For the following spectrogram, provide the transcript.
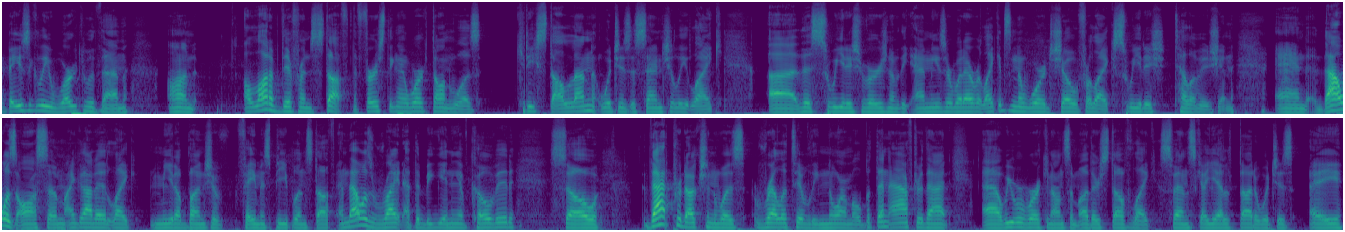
basically worked with them on a lot of different stuff. The first thing I worked on was Kristallen, which is essentially like uh, the Swedish version of the Emmys or whatever. Like it's an award show for like Swedish television, and that was awesome. I got to like meet a bunch of famous people and stuff, and that was right at the beginning of COVID, so. That production was relatively normal, but then after that, uh, we were working on some other stuff like Svenska Hjältar, which is a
